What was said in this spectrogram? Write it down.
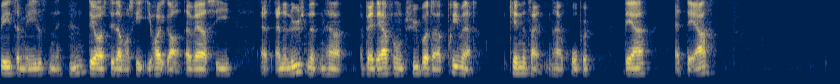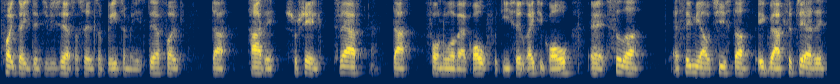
beta mailsene, mm. det er også det, der måske i høj grad er værd at sige, at analysen af den her, hvad det er for nogle typer, der primært kendetegner den her gruppe, det er, at det er folk, der identificerer sig selv som beta mails. Det er folk, der har det socialt svært, der får nu at være grov, for de er selv rigtig grove, øh, sidder er semi-autister, ikke vil acceptere det,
